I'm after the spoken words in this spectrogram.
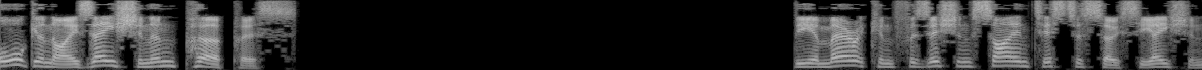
Organization and purpose The American Physician Scientists Association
